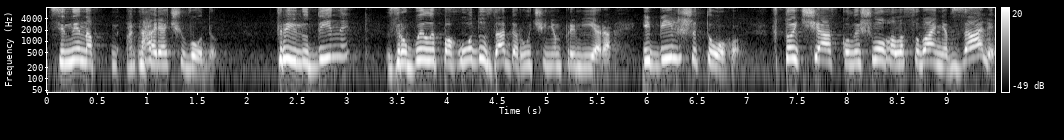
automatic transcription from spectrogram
ціни на, на гарячу воду. Три людини зробили погоду за дорученням прем'єра. І більше того, в той час, коли йшло голосування в залі,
